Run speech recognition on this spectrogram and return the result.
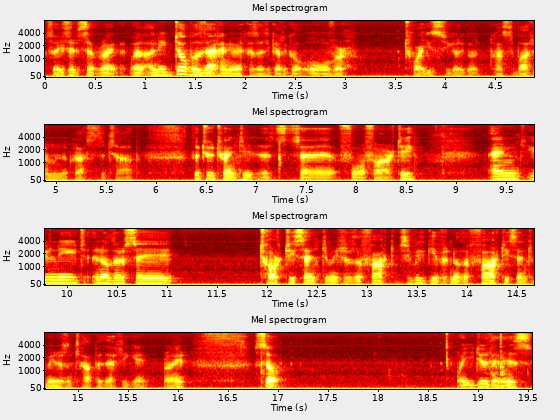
So you said, said right. Well, I need double that anyway because I've got to go over twice. You got to go across the bottom and across the top. So 220. That's uh, 440, and you'll need another say 30 centimeters or 40. So we give it another 40 centimeters on top of that again, right? So what you do then is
